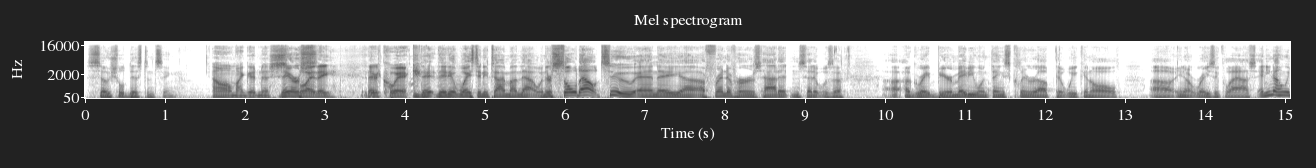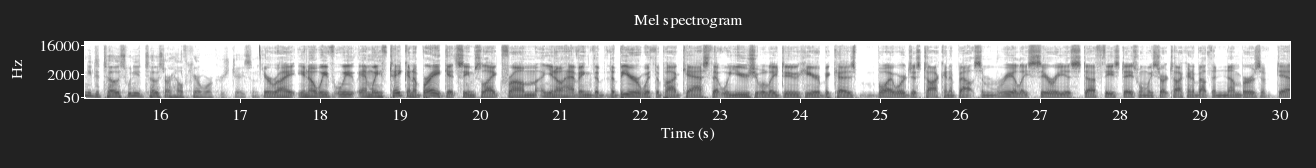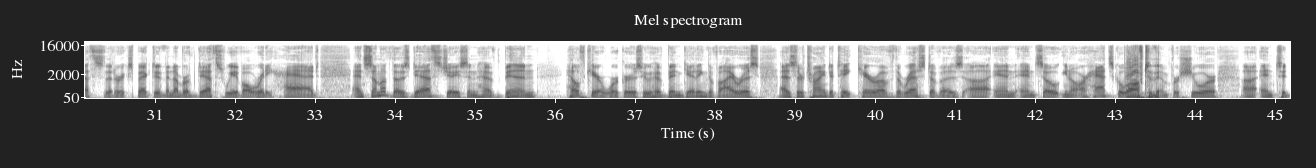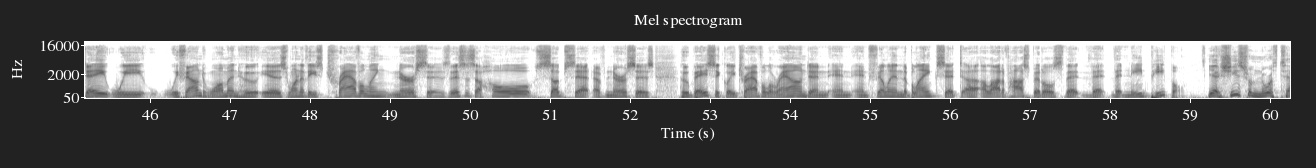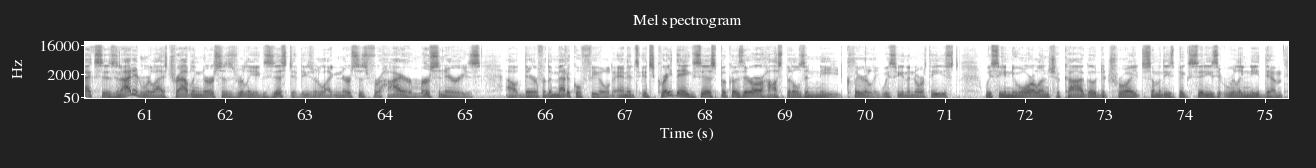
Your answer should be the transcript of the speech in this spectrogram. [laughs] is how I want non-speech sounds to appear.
social distancing. Oh my goodness! They are boy they they're quick. They, they didn't waste any time on that one. They're sold out too, and a uh, a friend of hers had it and said it was a a a great beer. Maybe when things clear up, that we can all. Uh, you know, raise a glass, and you know who we need to toast. We need to toast our healthcare workers, Jason. You're right. You know, we've we and we've taken a break. It seems like from you know having the the beer with the podcast that we usually do here because boy, we're just talking about some really serious stuff these days. When we start talking about the numbers of deaths that are expected, the number of deaths we have already had, and some of those deaths, Jason, have been healthcare workers who have been getting the virus as they're trying to take care of the rest of us. Uh, and and so you know our hats go off to them for sure. Uh, and today we we found a woman who is one of these traveling nurses. This is a whole subset of nurses who basically travel around and and, and fill in the blanks at uh, a lot of hospitals that, that that need people. Yeah, she's from North Texas, and I didn't realize traveling nurses really existed. These are like nurses for hire, mercenaries out there for the medical field, and it's it's great they exist because there are hospitals in need. Clearly, we see in the Northeast, we see in New Orleans, Chicago, Detroit, some of these big cities that really need them.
